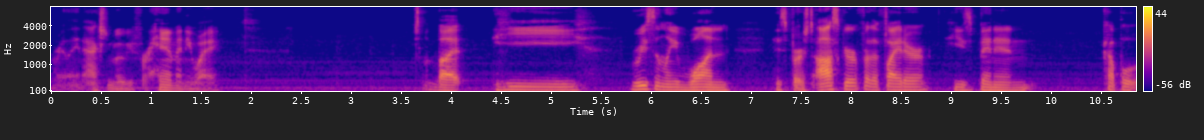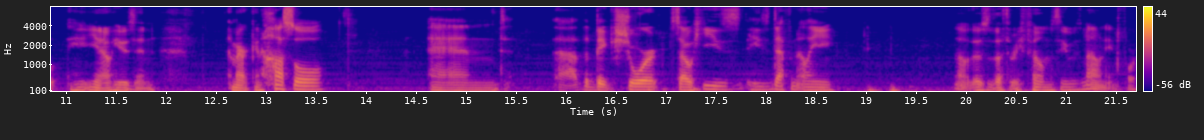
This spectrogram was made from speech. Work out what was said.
really an action movie for him anyway. But he recently won his first Oscar for The Fighter. He's been in a couple, you know, he was in American Hustle and uh, The Big Short. So he's he's definitely. Oh, those are the three films he was nominated for.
